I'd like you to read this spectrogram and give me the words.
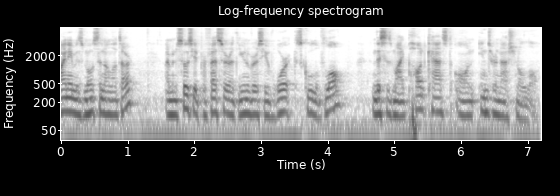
My name is Mohsen al Attar. I'm an associate professor at the University of Warwick School of Law, and this is my podcast on international law.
